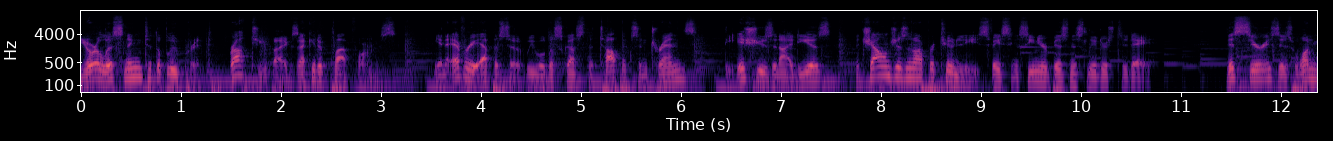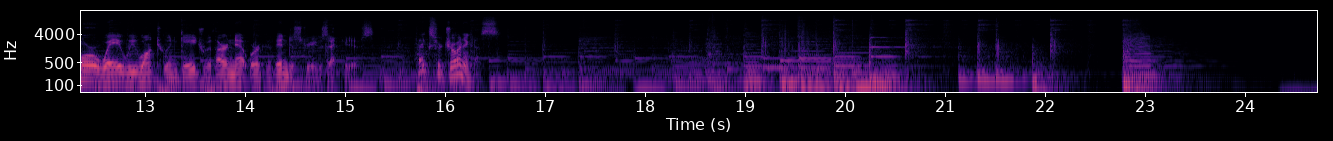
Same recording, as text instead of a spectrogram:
You're listening to The Blueprint, brought to you by Executive Platforms. In every episode, we will discuss the topics and trends, the issues and ideas, the challenges and opportunities facing senior business leaders today. This series is one more way we want to engage with our network of industry executives. Thanks for joining us.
